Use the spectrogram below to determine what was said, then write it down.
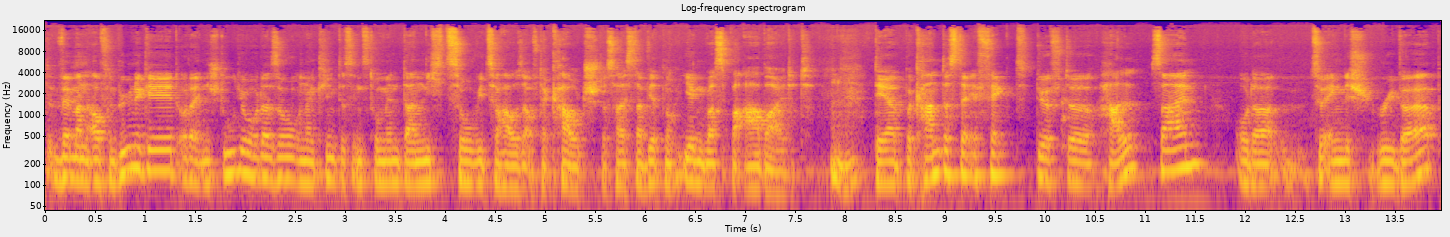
wenn man auf eine Bühne geht oder in ein Studio oder so und dann klingt das Instrument dann nicht so wie zu Hause auf der Couch. Das heißt, da wird noch irgendwas bearbeitet. Der bekannteste Effekt dürfte Hall sein oder zu Englisch Reverb.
